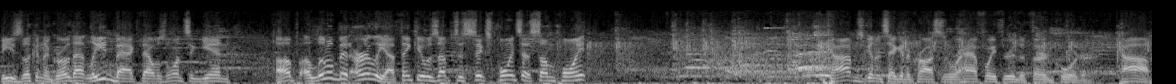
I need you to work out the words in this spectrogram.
B's looking to grow that lead back. That was once again up a little bit early. I think it was up to six points at some point. Cobb's going to take it across as we're halfway through the third quarter. Cobb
